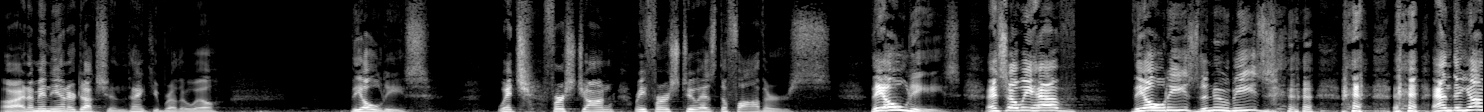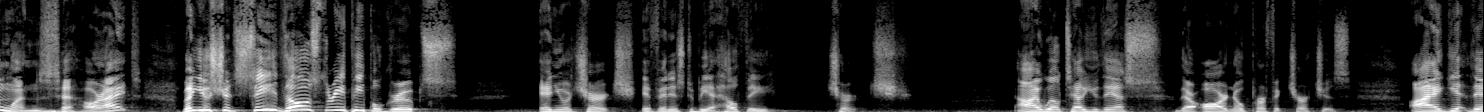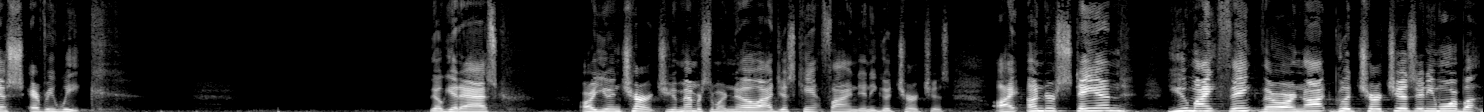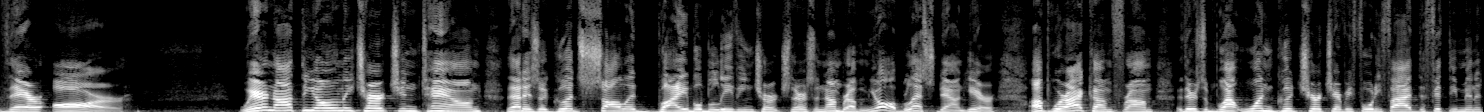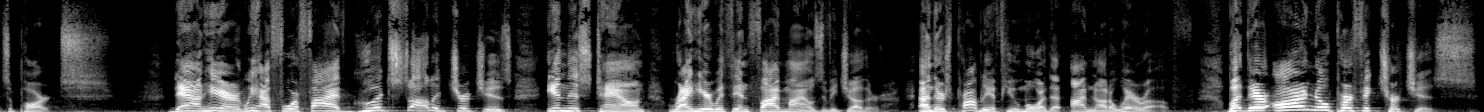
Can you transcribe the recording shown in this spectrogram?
All right, I'm in the introduction. Thank you, Brother Will. The oldies, which First John refers to as the fathers. The oldies. And so we have the oldies, the newbies, and the young ones, all right? But you should see those three people groups in your church if it is to be a healthy church. I will tell you this there are no perfect churches. I get this every week. They'll get asked, Are you in church? You remember somewhere? No, I just can't find any good churches. I understand you might think there are not good churches anymore, but there are. We're not the only church in town that is a good, solid, Bible believing church. There's a number of them. You're all blessed down here. Up where I come from, there's about one good church every 45 to 50 minutes apart. Down here, we have four or five good, solid churches in this town right here within five miles of each other. And there's probably a few more that I'm not aware of. But there are no perfect churches.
